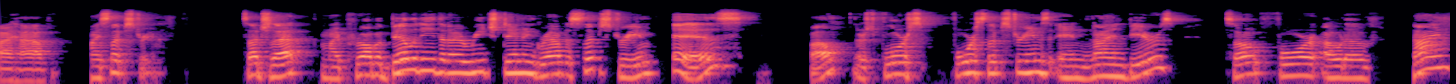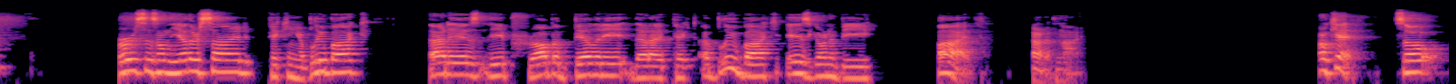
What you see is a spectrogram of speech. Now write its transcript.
I have my slipstream, such that my probability that I reached in and grabbed a slipstream is, well, there's four, four slipstreams in nine beers, so four out of nine. Versus on the other side, picking a blue buck, that is the probability that I picked a blue buck is going to be 5 out of 9. Okay, so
